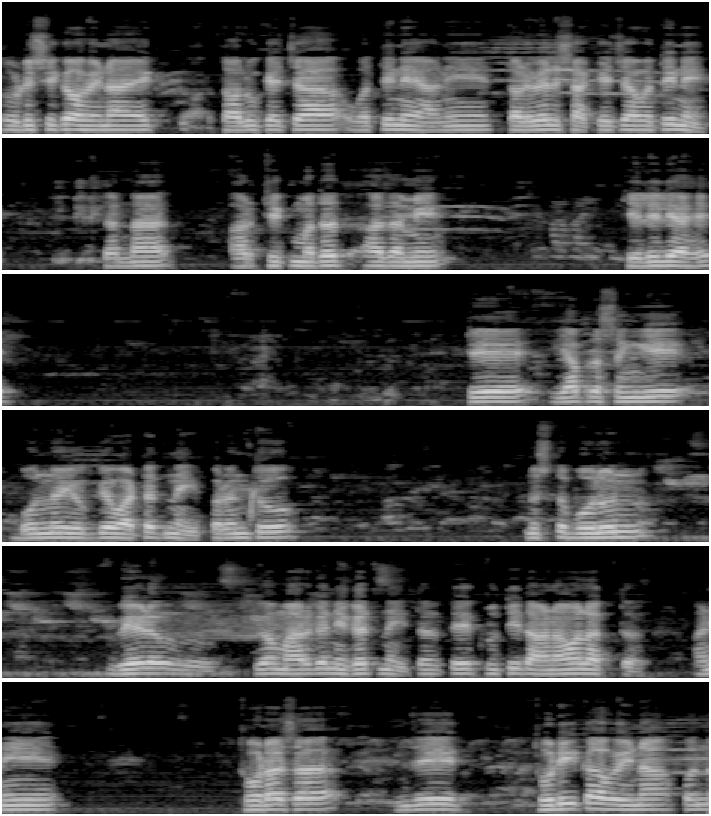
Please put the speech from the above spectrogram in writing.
थोडीशी का होईना एक तालुक्याच्या वतीने आणि तळवेल शाखेच्या वतीने त्यांना आर्थिक मदत आज आम्ही केलेली आहे. ते या प्रसंगी बोलणं योग्य वाटत नाही परंतु नुसतं बोलून वेळ किंवा मार्ग निघत नाही तर ते कृतीत आणावं लागतं. आणि थोडासा म्हणजे थोडी का होईना पण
